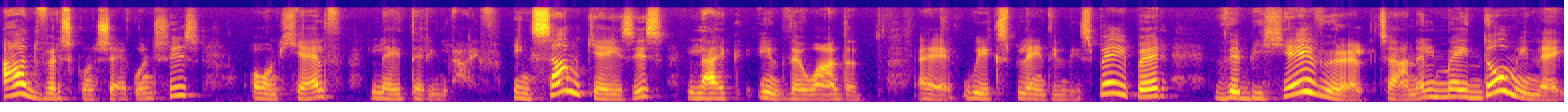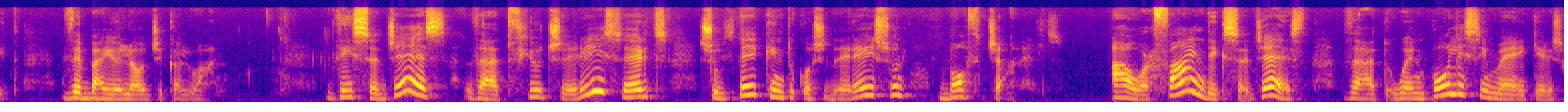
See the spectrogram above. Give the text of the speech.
adverse consequences on health later in life. In some cases, like in the one that uh, we explained in this paper, the behavioral channel may dominate the biological one. This suggests that future research should take into consideration both channels. Our findings suggest that when policymakers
